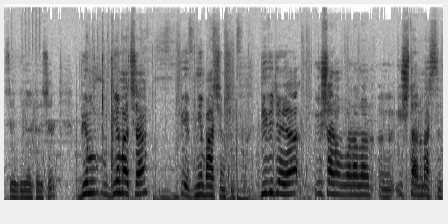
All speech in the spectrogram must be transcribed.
Sevgili arkadaşlar. Bir, bir maça bir, bir maçmışım. Bir videoya 3 tane varalar 3 tane maç sığdı.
